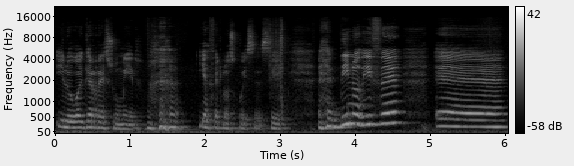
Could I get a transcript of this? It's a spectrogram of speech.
Y luego hay que resumir y hacer los quizzes, sí. Dino dice, eh,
